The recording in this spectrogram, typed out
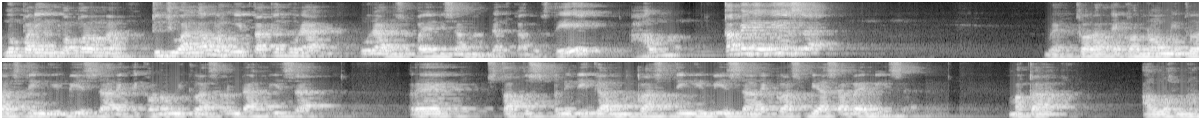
nu paling pokok mah tujuan Allah nyiptakeun urang urang supaya bisa mandek ka Gusti Allah. Kabeh bisa. Rek kelas ekonomi kelas tinggi bisa rek ekonomi kelas rendah bisa. Rek status pendidikan kelas tinggi bisa rek kelas biasa baik bisa. Maka Allah mah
